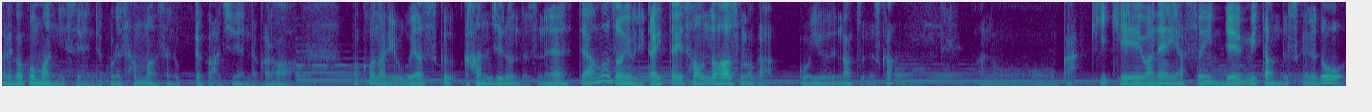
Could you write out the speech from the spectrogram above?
あれが5万2000円で、これ31,680円だから、まあ、かなりお安く感じるんですね。で、アマゾンよりだいたいサウンドハウスのが、こういう、なんつうんですか、あの機系はね、安いんで見たんですけれど、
